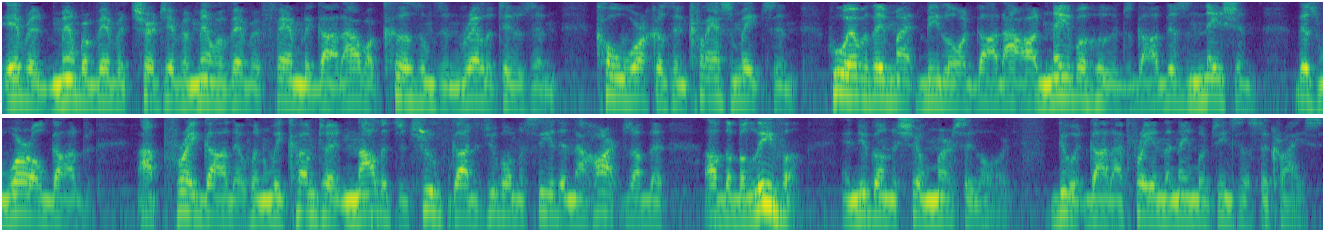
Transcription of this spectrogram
every member of every church, every member of every family, God, our cousins and relatives and co-workers and classmates and whoever they might be, Lord God, our neighborhoods, God, this nation, this world, God. I pray, God, that when we come to acknowledge the truth, God, that you're going to see it in the hearts of the of the believer, and you're going to show mercy, Lord. Do it, God. I pray in the name of Jesus the Christ.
